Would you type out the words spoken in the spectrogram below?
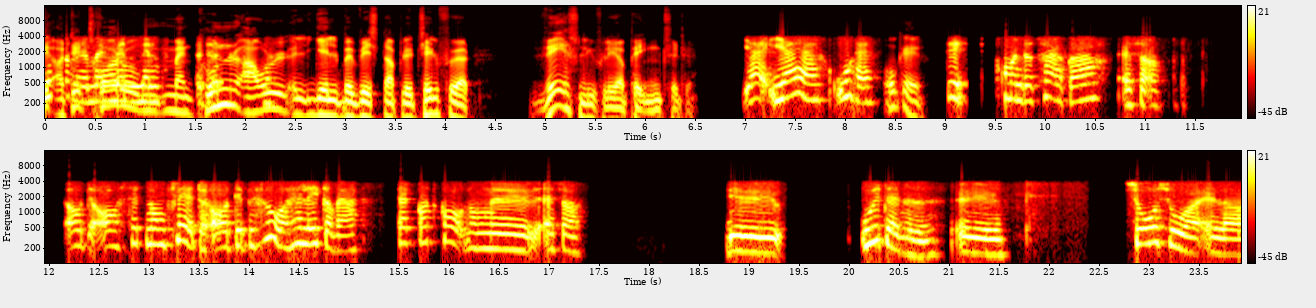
det, og det tror men- du, men- man kunne afhjælpe, hvis der blev tilført væsentligt flere penge til det. Ja, ja, ja, uha. Okay. Det kunne man da tage at gøre. Altså, og, og sætte nogle flere, og det behøver heller ikke at være, der godt gå nogle, øh, altså, øh, uddannede øh, sosuer, eller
